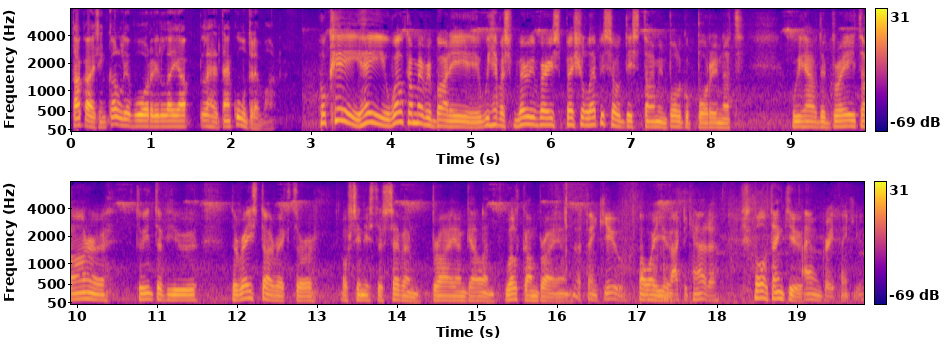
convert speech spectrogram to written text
takaisin Kalliovuorilla ja lähdetään kuuntelemaan. Okay, hey, welcome everybody. We have a very, very special episode this time in Polkuporinat. We have the great honor to interview the race director of Sinister 7, Brian Gallant. Welcome, Brian. Uh, Thank you. How are Welcome you? back to Canada. Oh, thank you. I am great, thank you.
